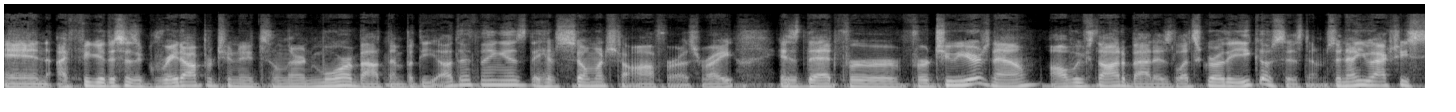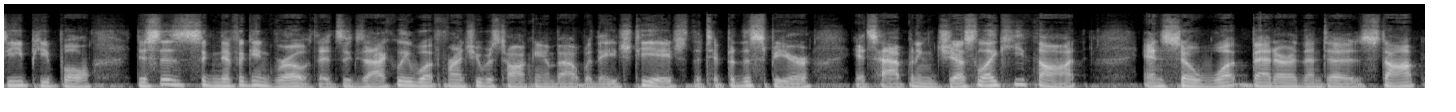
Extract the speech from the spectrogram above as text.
And I figure this is a great opportunity to learn more about them. But the other thing is they have so much to offer us, right? Is that for for two years now, all we've thought about is let's grow the ecosystem. So now you actually see people. This is significant growth. It's exactly what Frenchie was talking about with HTH, the tip of the spear. It's happening just like he thought. And so, what better than to stop,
